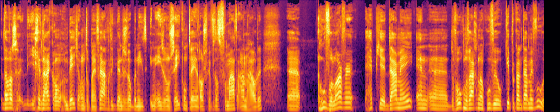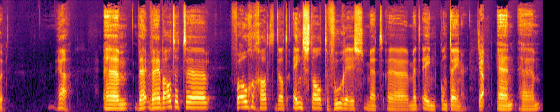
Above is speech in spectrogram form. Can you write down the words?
Dat was, je geeft eigenlijk al een beetje antwoord op mijn vraag, want ik ben dus wel benieuwd in zo'n zeecontainer, als we even dat formaat aanhouden. Hoeveel larven heb je daarmee? En uh, de volgende vraag dan ook, hoeveel kippen kan ik daarmee voeren? Ja, um, wij, wij hebben altijd uh, voor ogen gehad dat één stal te voeren is met, uh, met één container. Ja. En um,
